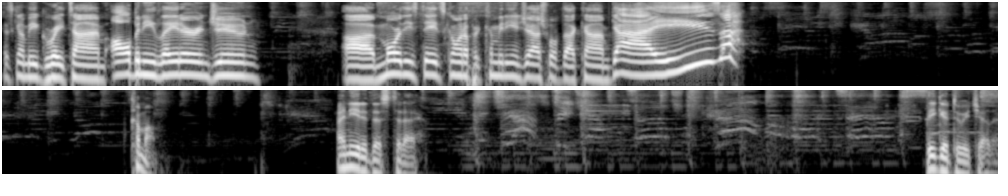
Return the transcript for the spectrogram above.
It's going to be a great time. Albany later in June. Uh, more of these dates going up at comedianjoshwolf.com. Guys, come on. I needed this today. Be good to each other.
